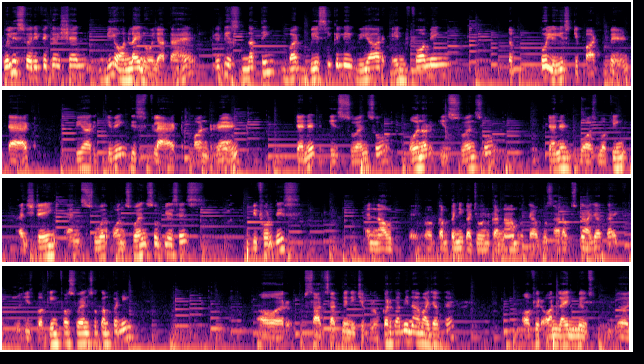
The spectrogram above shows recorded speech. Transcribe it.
police verification भी ऑनलाइन हो जाता है। It is nothing but basically we are informing the police department that we are giving this flat on rent tenant is so and so owner is so and so tenant was working and staying and so on so and so places before this and now company का जो उनका नाम होता है, वो सारा उसमें आ जाता है is working for so and so company और साथ साथ में नीचे ब्रोकर का भी नाम आ जाता है। और फिर ऑनलाइन में उस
